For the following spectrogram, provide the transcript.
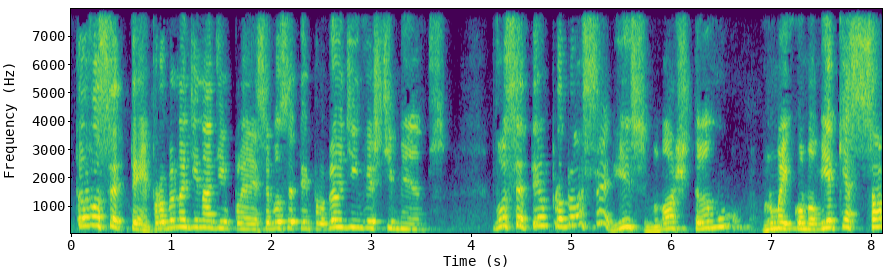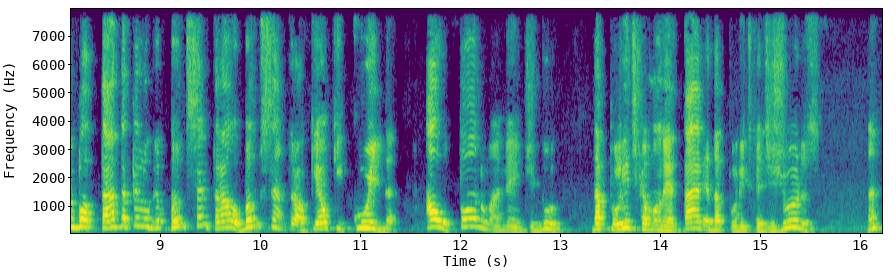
Então você tem problema de inadimplência, você tem problema de investimentos, você tem um problema seríssimo. Nós estamos numa economia que é sabotada pelo Banco Central. O Banco Central, que é o que cuida autonomamente do, da política monetária, da política de juros, né?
